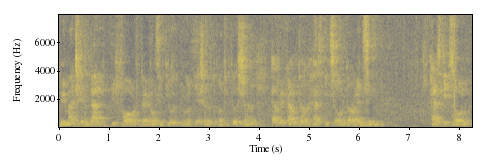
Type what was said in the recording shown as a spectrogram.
You imagine that before the promulgation of the constitution, every canton has its own currency, has its own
